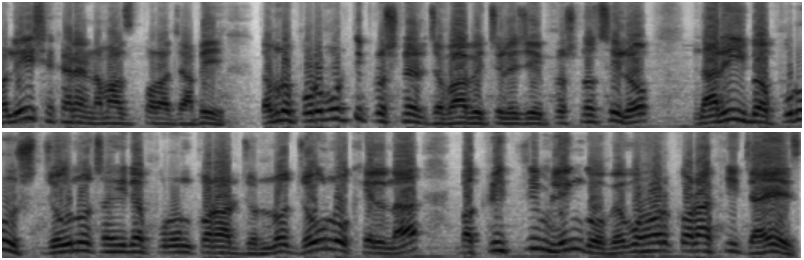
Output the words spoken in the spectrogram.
হলেই সেখানে নামাজ পড়া যাবে। আমরা পরবর্তী প্রশ্নের জবাবে চলে যে প্রশ্ন ছিল, নারী বা পুরুষ যৌন চাহিদা পূরণ করার জন্য যৌন খেলনা বা কৃত্রিম লিঙ্গ ব্যবহার করা কি জায়েজ?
